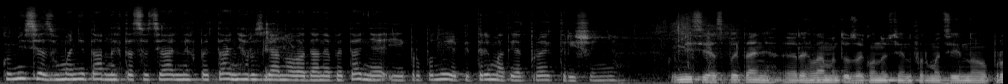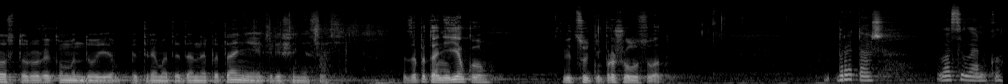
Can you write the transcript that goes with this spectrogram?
Комісія з гуманітарних та соціальних питань розглянула дане питання і пропонує підтримати як проект рішення. Комісія з питань регламенту законності інформаційного простору рекомендує підтримати дане питання як рішення сесії. Запитання є в кого? Відсутні. Прошу голосувати. Браташ. Василенко.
